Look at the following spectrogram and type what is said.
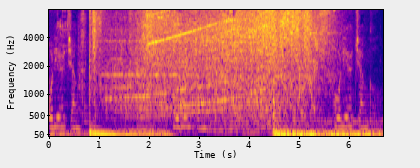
Audio Jungle. Audio Jungle. Audio Jungle.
